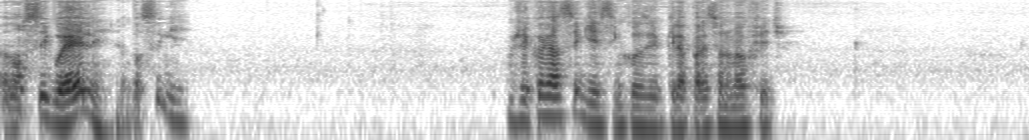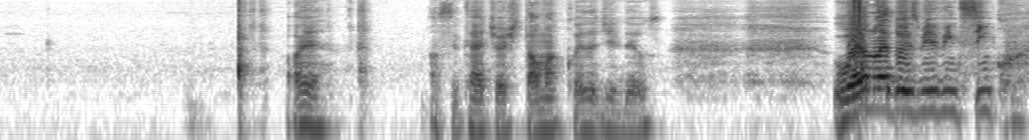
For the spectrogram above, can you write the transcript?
Eu não sigo ele, eu vou seguir. Achei que eu já seguisse, inclusive, que ele apareceu no meu feed. Olha. Nossa, internet hoje tá uma coisa de Deus. O ano é 2025.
